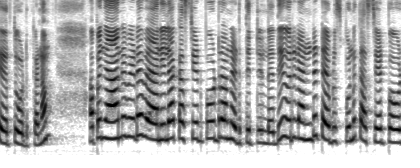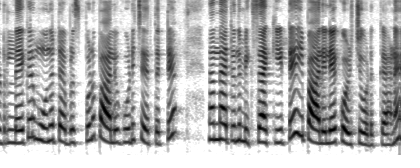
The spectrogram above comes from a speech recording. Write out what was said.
ചേർത്ത് കൊടുക്കണം. അപ്പോൾ ഞാനിവിടെ വാനില കസ്റ്റേർഡ് പൗഡറാണ് എടുത്തിട്ടുള്ളത്. ഒരു രണ്ട് ടേബിൾ സ്പൂൺ കസ്റ്റേർഡ് പൗഡറിലേക്ക് ഒരു മൂന്ന് ടേബിൾ സ്പൂൺ പാൽ കൂടി ചേർത്തിട്ട് നന്നായിട്ടൊന്ന് മിക്സ് ആക്കിയിട്ട് ഈ പാലിലേക്ക് ഒഴിച്ചു കൊടുക്കുകയാണ്.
